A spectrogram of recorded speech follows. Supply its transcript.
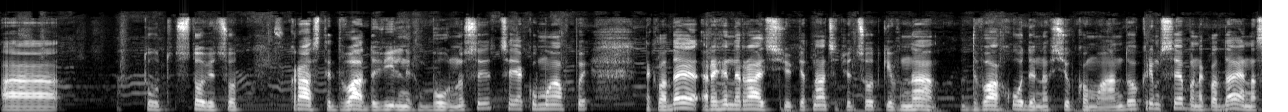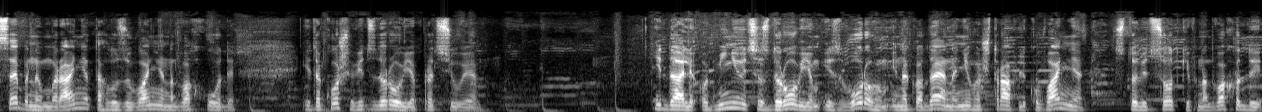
а тут 100% вкрасти два довільних бонуси, це як у мавпи. Накладає регенерацію 15% на два ходи на всю команду, окрім себе, накладає на себе невмирання та глузування на два ходи. І також від здоров'я працює. І далі обмінюється здоров'ям із ворогом і накладає на нього штраф лікування 100% на два ходи.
